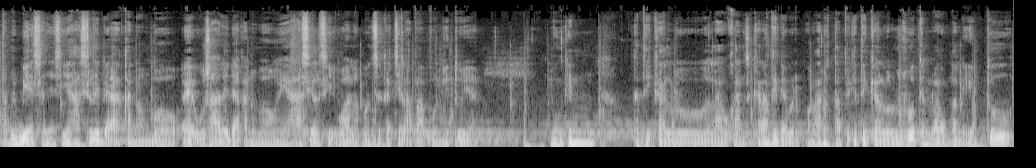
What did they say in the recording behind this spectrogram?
Tapi biasanya sih hasil tidak akan membohong eh usaha tidak akan membohongi hasil sih walaupun sekecil apa pun itu ya mungkin ketika lo lakukan sekarang tidak berpengaruh tapi ketika lo rutin melakukan itu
